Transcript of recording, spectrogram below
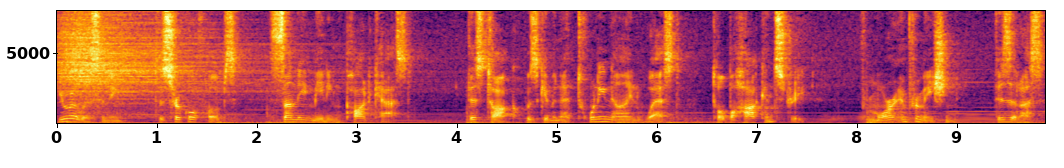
You are listening to Circle of Hope's Sunday Meeting Podcast. This talk was given at 29 West Tulpehocken Street. For more information, visit us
